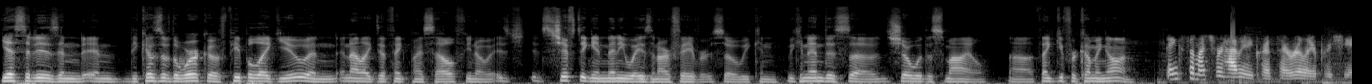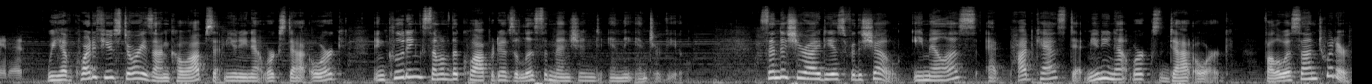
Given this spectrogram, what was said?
Yes, it is, and and because of the work of people like you, and, and I like to think myself, you know, it's it's shifting in many ways in our favor. So we can we can end this uh, show with a smile. Uh, thank you for coming on. Thanks so much for having me, Chris. I really appreciate it. We have quite a few stories on co ops at muninetworks.org, including some of the cooperatives Alyssa mentioned in the interview. Send us your ideas for the show. Email us at podcast at muninetworks.org. Follow us on Twitter.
